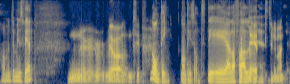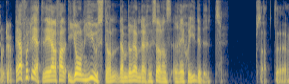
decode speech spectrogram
Om jag inte minns fel. Mm, ja, typ. Någonting. Någonting sånt. Det är i alla fall... 41 till och med. 41. Ja, 41. Det är i alla fall John Huston, den berömda regissörens regidebut. Så att uh,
